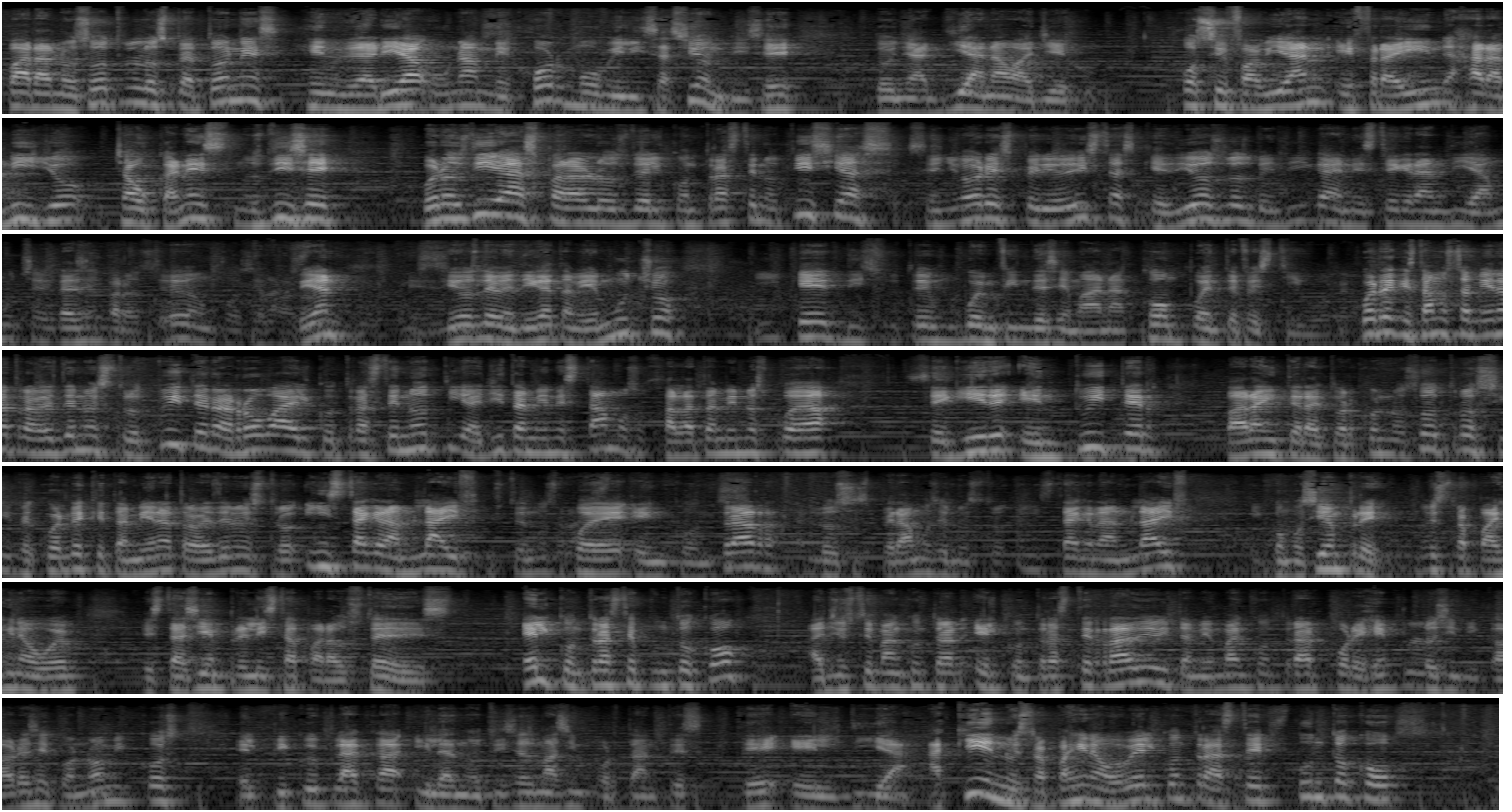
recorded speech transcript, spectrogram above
Para nosotros los peatones generaría una mejor movilización, dice doña Diana Vallejo. José Fabián Efraín Jaramillo Chaucanés nos dice, Buenos días para los del Contraste Noticias, señores periodistas, que Dios los bendiga en este gran día. Muchas gracias para usted, don José Fabián. Dios le bendiga también mucho y que disfrute un buen fin de semana con puente festivo. Recuerde que estamos también a través de nuestro Twitter, arroba el Contraste Noti, allí también estamos. Ojalá también nos pueda seguir en Twitter para interactuar con nosotros y recuerde que también a través de nuestro Instagram Live usted nos puede encontrar. Los esperamos en nuestro Instagram Live como siempre, nuestra página web está siempre lista para ustedes. Elcontraste.co, allí usted va a encontrar el contraste radio y también va a encontrar, por ejemplo, los indicadores económicos, el pico y placa y las noticias más importantes del día. Aquí en nuestra página web, elcontraste.co,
